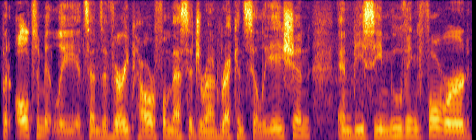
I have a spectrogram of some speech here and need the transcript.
but ultimately it sends a very powerful message around reconciliation and BC moving forward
